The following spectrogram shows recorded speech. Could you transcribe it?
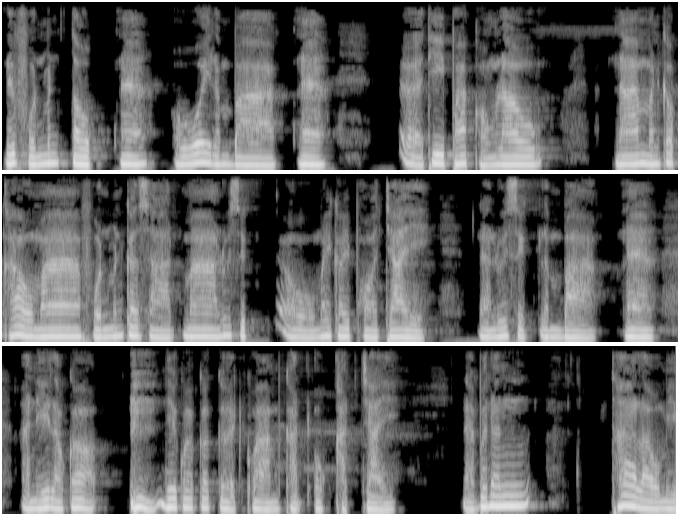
หรือฝนมันตกนะโอ้ยลำบากนะ ที่พักของเราน้ำมันก็เข้ามาฝนมันก็สาดมารู้สึกโอ้ไม่ค่อยพอใจนะรู้สึกลำบากนะอันนี้เราก็เรียกว่าก็เกิดความขัดอกขัดใจนะเพราะนั้นถ้าเรามี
